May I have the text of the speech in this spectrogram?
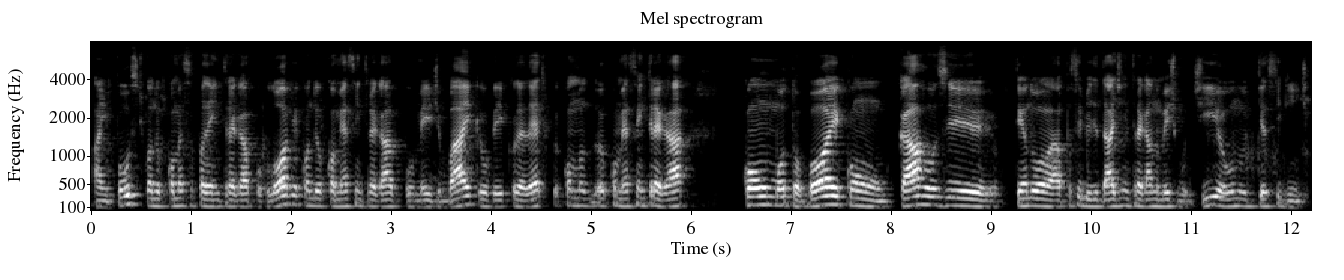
a impost, quando eu começo a fazer entregar por log, quando eu começo a entregar por meio de bike ou veículo elétrico, quando eu começo a entregar com motoboy, com carros e tendo a possibilidade de entregar no mesmo dia ou no dia seguinte.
